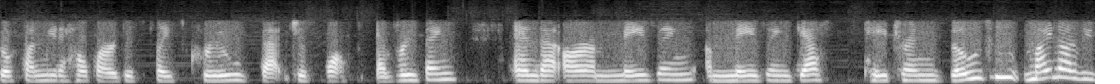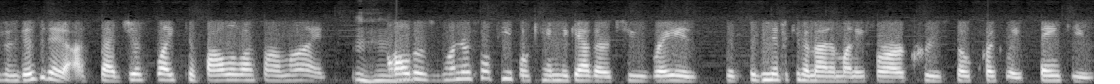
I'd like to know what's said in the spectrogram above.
GoFundMe to help our displaced crew that just lost everything, and that our amazing, amazing guests, patrons, those who might not have even visited us, that just like to follow us online, Mhm. all those wonderful people came together to raise a significant amount of money for our crew so quickly. Thank you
